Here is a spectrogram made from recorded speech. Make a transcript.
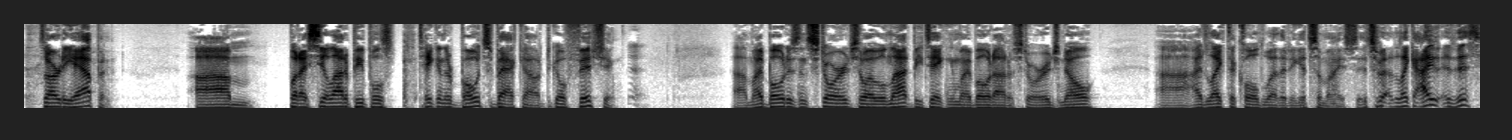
it's already happened. Um, but I see a lot of people taking their boats back out to go fishing. Uh, my boat is in storage, so I will not be taking my boat out of storage. No, uh, I'd like the cold weather to get some ice. It's like I this.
